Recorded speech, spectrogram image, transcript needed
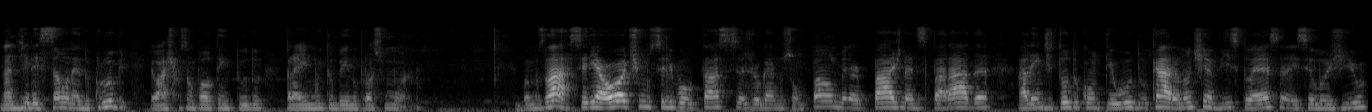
na direção né, do clube, eu acho que o São Paulo tem tudo para ir muito bem no próximo ano. Vamos lá? Seria ótimo se ele voltasse a jogar no São Paulo, melhor página disparada, além de todo o conteúdo. Cara, eu não tinha visto essa, esse elogio.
